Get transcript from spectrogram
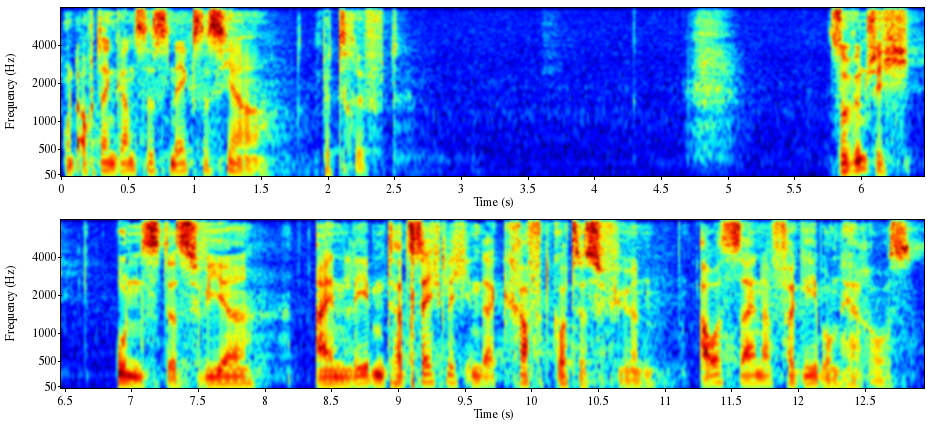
und auch dein ganzes nächstes Jahr betrifft. So wünsche ich uns, dass wir ein Leben tatsächlich in der Kraft Gottes führen, aus seiner Vergebung heraus.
